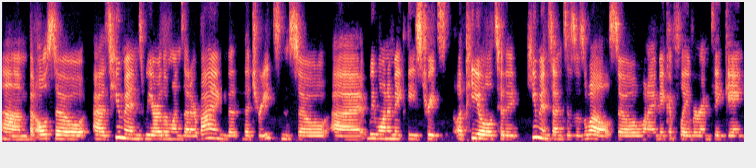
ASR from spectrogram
Um, but also as humans we are the ones that are buying the, the treats and so uh, we want to make these treats appeal to the human senses as well. So when i make a flavor i'm thinking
